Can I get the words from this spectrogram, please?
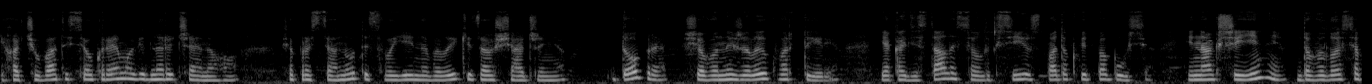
і харчуватися окремо від нареченого, щоб розтягнути свої невеликі заощадження. Добре, що вони жили у квартирі, яка дісталася Олексію спадок від бабусі, інакше Інні довелося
